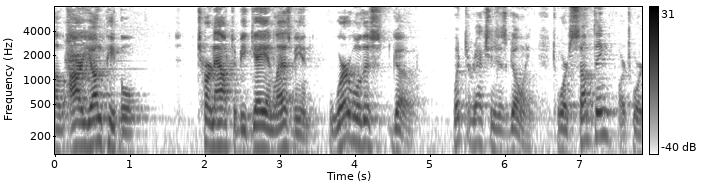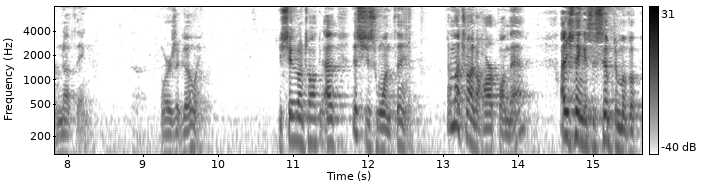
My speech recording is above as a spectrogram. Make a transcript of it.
of our young people turn out to be gay and lesbian, where will this go? What direction is it going? Towards something or toward nothing? Where's it going? You see what I'm talking about? Uh, this is just one thing. I'm not trying to harp on that. I just think it's a symptom of a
